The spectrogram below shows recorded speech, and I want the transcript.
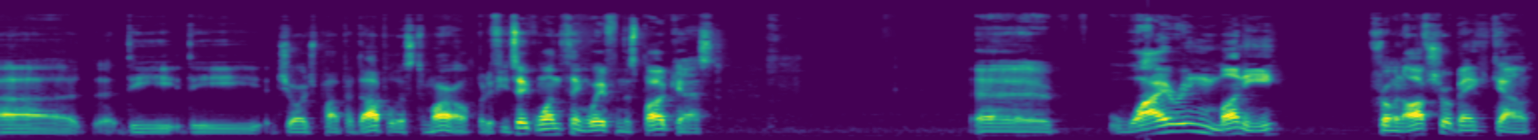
uh, the the George Papadopoulos tomorrow. But if you take one thing away from this podcast, uh, wiring money from an offshore bank account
